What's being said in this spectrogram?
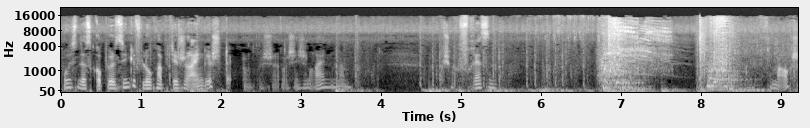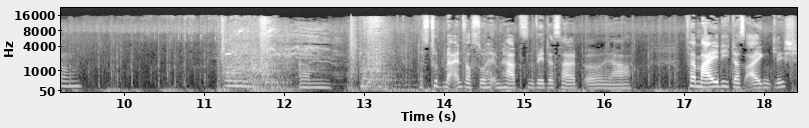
Wo ist denn der Skorpion? Ist hingeflogen? Hab ich dir schon eingesteckt? Wahrscheinlich schon rein. Hab ich schon gefressen. Haben wir auch schon. Ähm, das tut mir einfach so im Herzen weh, deshalb, äh, ja, vermeide ich das eigentlich.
